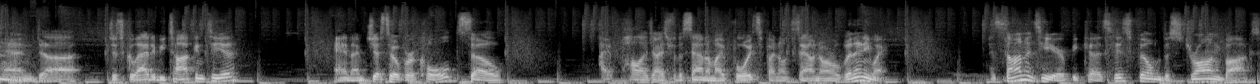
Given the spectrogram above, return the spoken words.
And uh, just glad to be talking to you. And I'm just over a cold, so I apologize for the sound of my voice if I don't sound normal. But anyway, Hassan is here because his film, The Strong Box,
